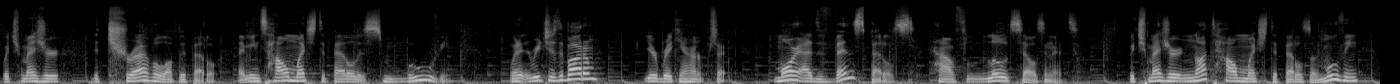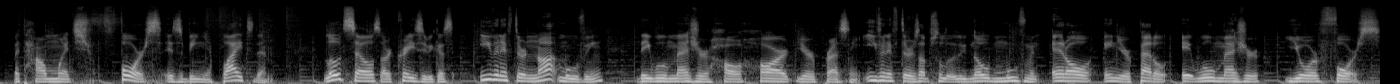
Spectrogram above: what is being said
which measure the travel of the pedal. That means how much the pedal is moving. When it reaches the bottom, you're braking 100%. More advanced pedals have load cells in it, which measure not how much the pedals are moving, but how much force is being applied to them. Load cells are crazy because even if they're not moving, they will measure how hard you're pressing. Even if there's absolutely no movement at all in your pedal, it will measure your force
